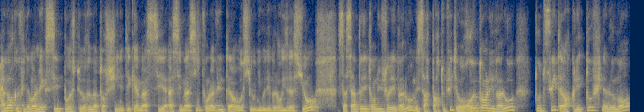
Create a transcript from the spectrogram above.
alors que finalement l'excès post-régulateur Chine était quand même assez, assez massif, on l'a vu tout à l'heure aussi au niveau des valorisations, ça s'est un peu étendu sur les valos, mais ça repart tout de suite et on retend les valos tout de suite, alors que les taux finalement,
